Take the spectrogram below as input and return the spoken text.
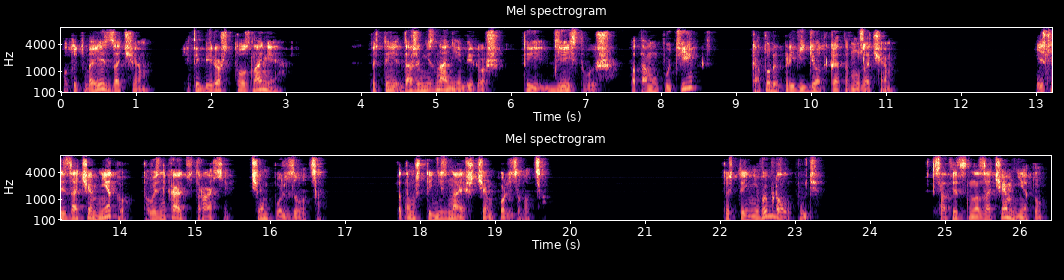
Вот у тебя есть зачем, и ты берешь то знание, то есть ты даже не знание берешь, ты действуешь по тому пути, который приведет к этому зачем. Если зачем нету, то возникают страхи, чем пользоваться потому что ты не знаешь, чем пользоваться. То есть ты не выбрал путь, соответственно, зачем нету.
